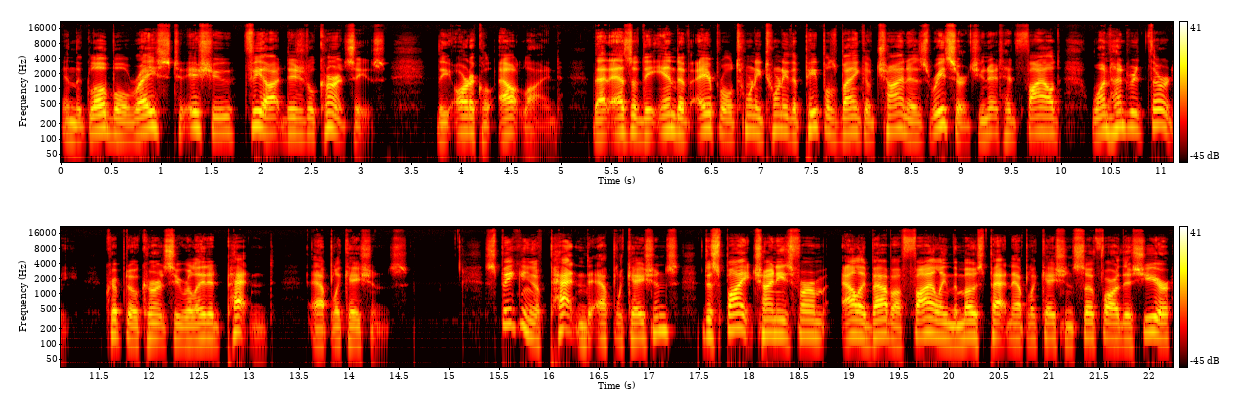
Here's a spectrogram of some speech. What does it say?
in the global race to issue fiat digital currencies. The article outlined that as of the end of April 2020, the People's Bank of China's research unit had filed 130 cryptocurrency related patent applications. Speaking of patent applications, despite Chinese firm Alibaba filing the most patent applications so far this year,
